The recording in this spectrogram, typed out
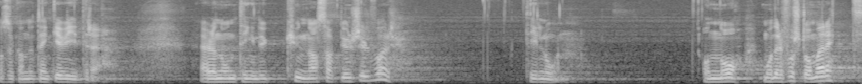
Og så kan du tenke videre. Er det noen ting du kunne ha sagt unnskyld for? Til noen. Og nå må dere forstå meg rett.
